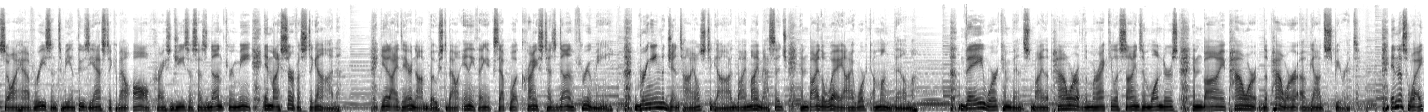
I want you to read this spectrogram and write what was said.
So I have reason to be enthusiastic about all Christ Jesus has done through me in my service to God. Yet I dare not boast about anything except what Christ has done through me, bringing the Gentiles to God by my message and by the way I worked among them. They were convinced by the power of the miraculous signs and wonders and by power the power of God's Spirit. In this way,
